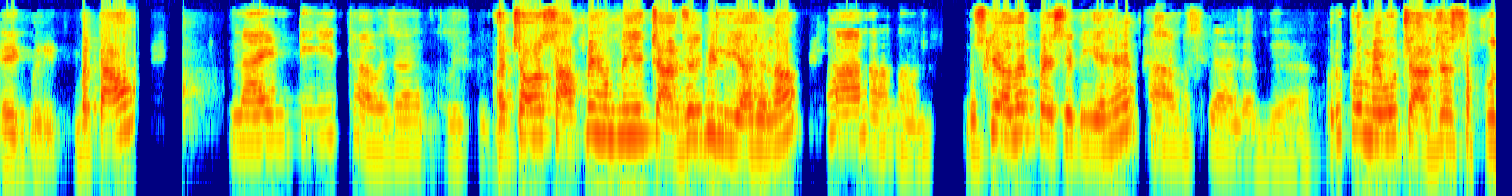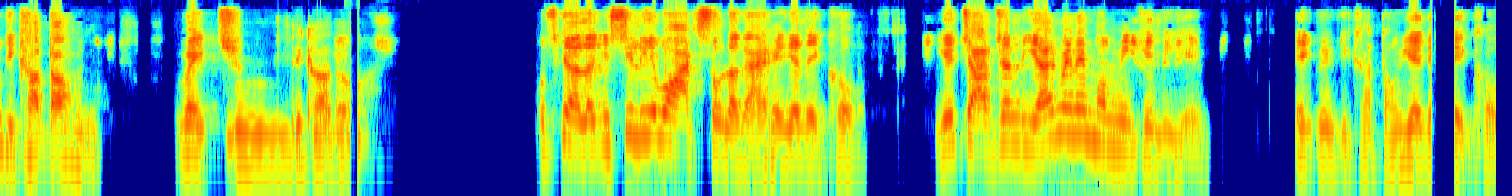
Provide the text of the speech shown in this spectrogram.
एक मिनट बताओ। Ninety thousand. अच्छा और साथ में हमने ये चार्जर भी लिया है ना? हाँ हाँ हाँ। उसके अलग पैसे दिए हैं। हाँ उसके अलग दिया रुको मैं वो चार्जर सबको दिखाता हूँ। वेट हम्म, दिखा दो। उसके अलग इसीलिए वो 800 लगाए हैं। ये देखो। ये चार्जर लिया है मैंने मम्मी के लिए। एक मिनट दिखाता हूँ। ये देखो।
